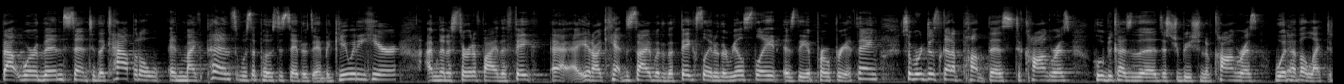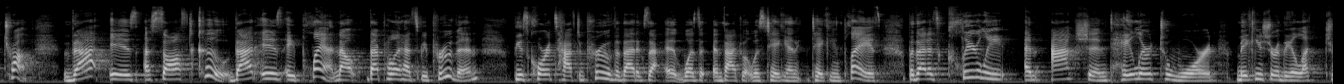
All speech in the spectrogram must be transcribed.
that were then sent to the Capitol. And Mike Pence was supposed to say there's ambiguity here. I'm going to certify the fake, uh, you know, I can't decide whether the fake slate or the real slate is the appropriate thing. So we're just going to pump this to Congress, who, because of the distribution of Congress, would have elected Trump. That is a soft coup. That is a plan. Now, that plan has to be proven. These courts have to prove that that exa- was, in fact, what was taking, taking place. But that is clearly an action tailored toward making sure the, elect-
